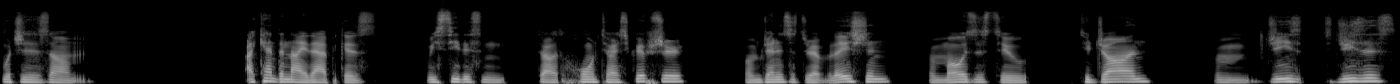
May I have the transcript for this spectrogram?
which is um i can't deny that because we see this in throughout the whole entire scripture from genesis to revelation from moses to to john from jesus to jesus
